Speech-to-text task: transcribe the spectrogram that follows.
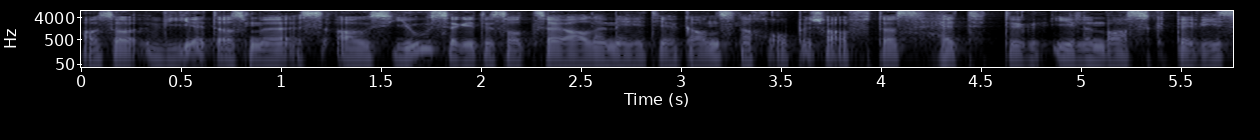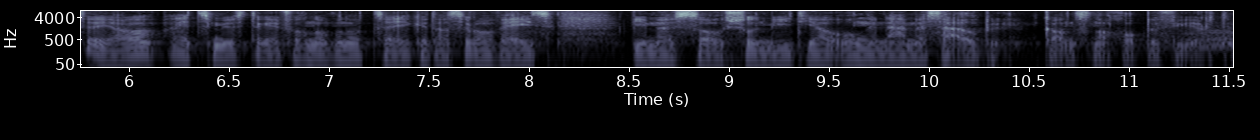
Also wie, dass man es als User in den sozialen Medien ganz nach oben schafft, das hat der Elon Musk bewiesen, ja. Jetzt müsste er einfach nur noch zeigen, dass er auch weiss, wie man Social Media Unternehmen selber ganz nach oben führt.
